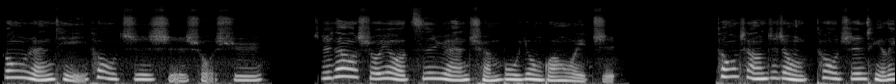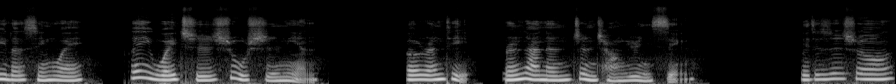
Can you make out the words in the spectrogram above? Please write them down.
供人体透支时所需，直到所有资源全部用光为止。通常，这种透支体力的行为。可以维持数十年，而人体仍然能正常运行。也就是说，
